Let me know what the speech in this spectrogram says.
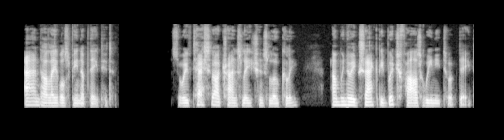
And our label's been updated. So we've tested our translations locally and we know exactly which files we need to update.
